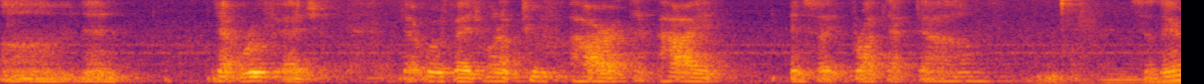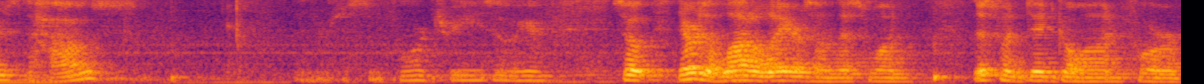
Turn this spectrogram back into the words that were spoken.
Um, and then that roof edge, that roof edge went up too far, high, and so I brought that down. So there's the house. Some four trees over here. So there was a lot of layers on this one. This one did go on for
